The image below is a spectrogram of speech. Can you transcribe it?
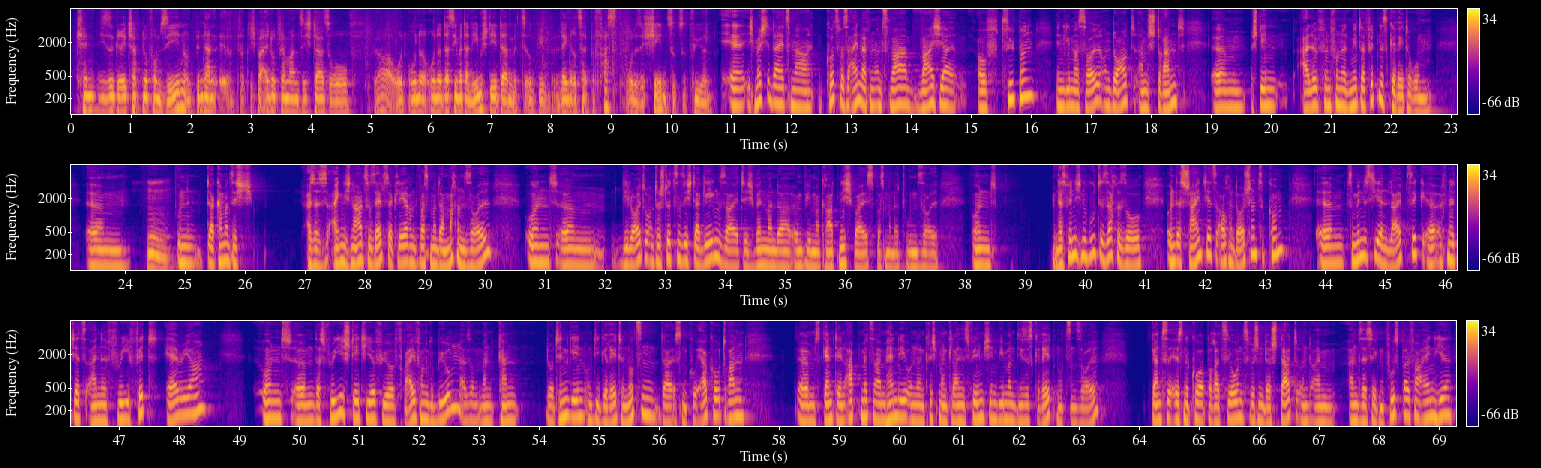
kenne diese Gerätschaft nur vom Sehen und bin dann äh, wirklich beeindruckt, wenn man sich da so, ja, oh- ohne, ohne dass jemand daneben steht, damit irgendwie längere Zeit befasst, ohne sich Schäden zuzuführen. Äh, ich möchte da jetzt mal kurz was einwerfen. Und zwar war ich ja auf Zypern in Limassol und dort am Strand ähm, stehen alle 500 Meter Fitnessgeräte rum. Ähm, Und da kann man sich, also es ist eigentlich nahezu selbsterklärend, was man da machen soll. Und ähm, die Leute unterstützen sich da gegenseitig, wenn man da irgendwie mal gerade nicht weiß, was man da tun soll. Und das finde ich eine gute Sache so. Und das scheint jetzt auch in Deutschland zu kommen. Ähm, zumindest hier in Leipzig eröffnet jetzt eine Free Fit Area. Und ähm, das Free steht hier für frei von Gebühren. Also man kann dorthin gehen und die Geräte nutzen. Da ist ein QR-Code dran, ähm, scannt den ab mit seinem Handy und dann kriegt man ein kleines Filmchen, wie man dieses Gerät nutzen soll. Ganze ist eine Kooperation zwischen der Stadt und einem ansässigen Fußballverein hier.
